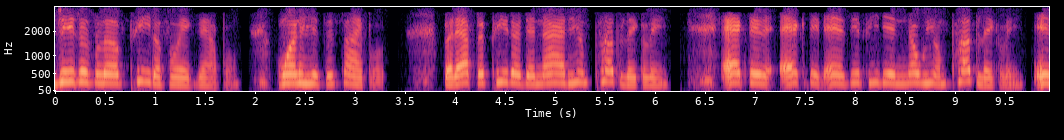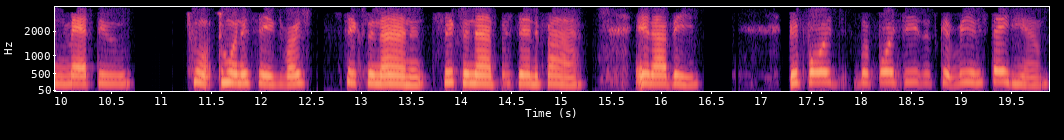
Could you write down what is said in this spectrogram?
Jesus loved Peter, for example, one of his disciples. But after Peter denied him publicly, acted acted as if he didn't know him publicly in Matthew 26, verse 69 and 69 through 75 NIV. Before before Jesus could reinstate him,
